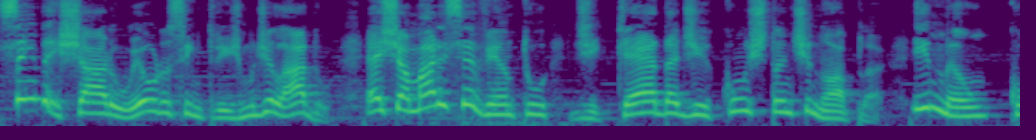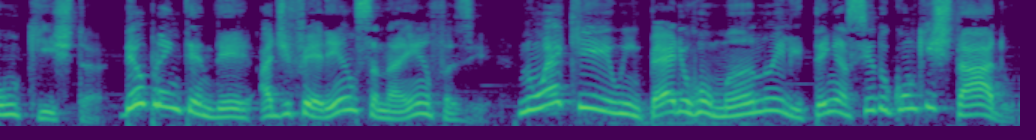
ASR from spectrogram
sem deixar o eurocentrismo de lado, é chamar esse evento de queda de Constantinopla e não conquista. Deu para entender a diferença na ênfase? Não é que o Império Romano ele tenha sido conquistado,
